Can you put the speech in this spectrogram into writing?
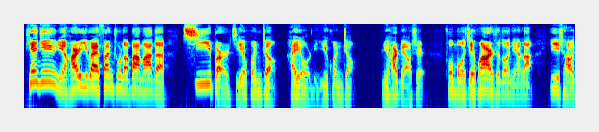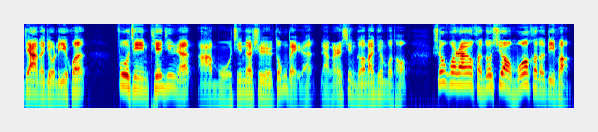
天津一女孩意外翻出了爸妈的七本结婚证，还有离婚证。女孩表示，父母结婚二十多年了，一吵架呢就离婚。父亲天津人啊，母亲呢是东北人，两个人性格完全不同。生活上有很多需要磨合的地方，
